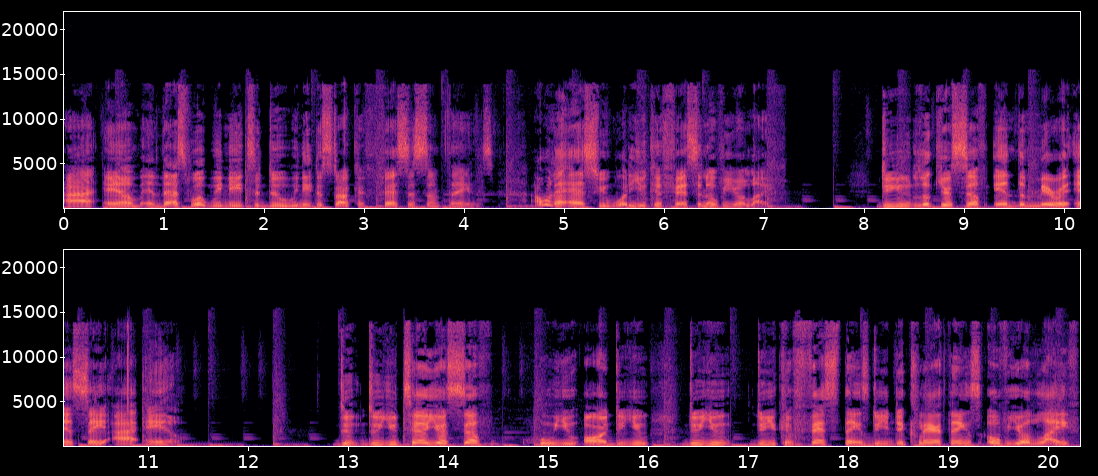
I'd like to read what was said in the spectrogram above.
I am. And that's what we need to do. We need to start confessing some things. I want to ask you, what are you confessing over your life? Do you look yourself in the mirror and say, I am? Do do you tell yourself who you are? Do you do you do you confess things? Do you declare things over your life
